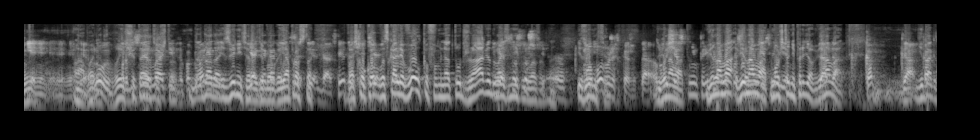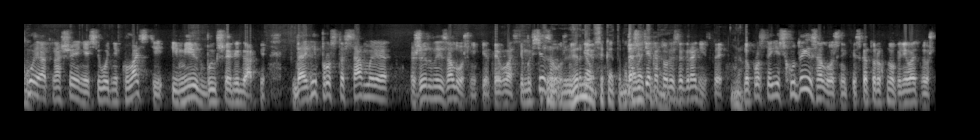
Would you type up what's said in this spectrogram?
не-не-не. А, ну, вы считаете, что... Да-да-да, извините, я, ради я бога. Я просто, да, поскольку часть... вы сказали Волков, у меня тут же Авен Нет, возник. Ну, слушайте, э, извините. Ну, скажет, да. Виноват, мы придем, виноват, виноват может, не придем, виноват. Да. Как, да, не какое тогда. отношение сегодня к власти имеют бывшие олигархи? Да они просто самые жирные заложники этой власти. Мы все заложники. Вернемся к этому. Даже Давайте, те, которые да. за границей. Да. Но просто есть худые заложники, с которых много не возьмешь,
